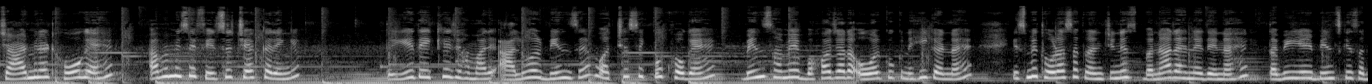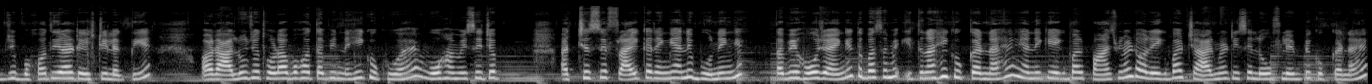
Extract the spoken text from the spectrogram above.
चार मिनट हो गए हैं। अब हम इसे फिर से चेक करेंगे। तो ये देखिए, जो हमारे आलू और बीन्स है, वो अच्छे से कुक हो गए हैं। बीन्स हमें बहुत ज़्यादा ओवर कुक नहीं करना है। इसमें थोड़ा सा क्रंचीनेस बना रहने देना है, तभी ये बीन्स की सब्ज़ी बहुत ही ज़्यादा टेस्टी लगती है। और आलू जो थोड़ा बहुत अभी नहीं कुक हुआ है, वो हम इसे जब अच्छे से फ्राई करेंगे, यानी भूनेंगे तब ये हो जाएँगे। तो बस हमें इतना ही कुक करना है, यानी कि एक बार पाँच मिनट और एक बार चार मिनट इसे लो फ्लेम पे कुक करना है।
